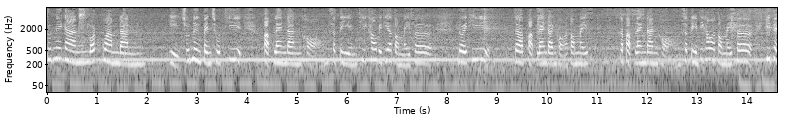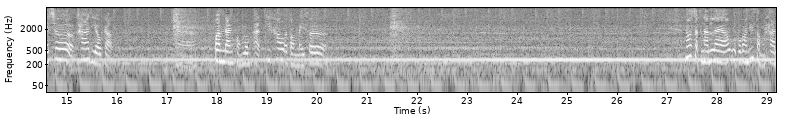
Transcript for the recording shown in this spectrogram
ชุดในการลดความดันอีกชุดหนึ่งเป็นชุดที่ปรับแรงดันของสตรีมที่เข้าไปที่อะตอมไมเซอร์ โดยที่จะปรับแรงดันของอะตอมไมจะปรับแรงดันของสตรีมที่เข้าอะตอมไมเซอร์ที่เพชเชอร์ค่าเดียวกับความดันของลมอัดที่เข้าอะตอมไมเซอร์ นอกจากนั้นแล้วอุปกรณ์ที่สำคัญ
